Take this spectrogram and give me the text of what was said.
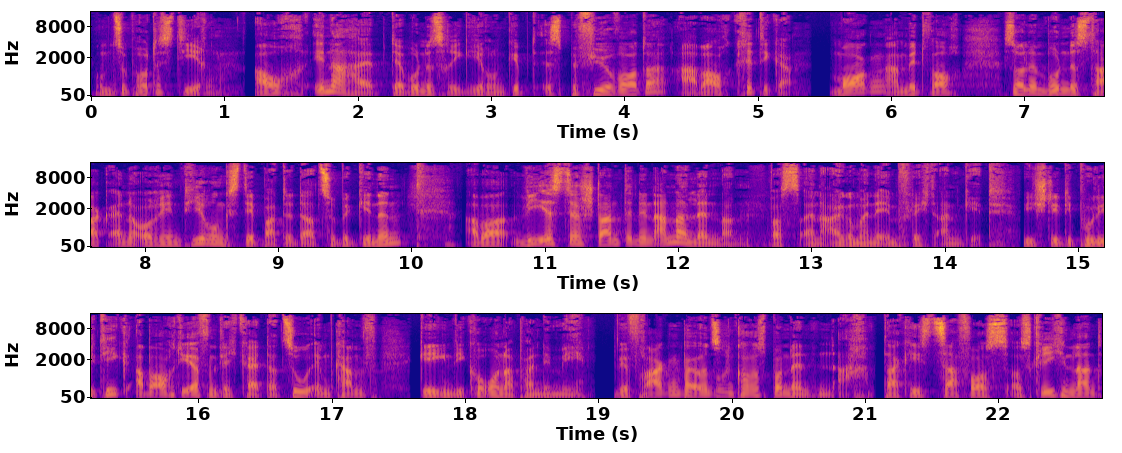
um zu protestieren. Auch innerhalb der Bundesregierung gibt es Befürworter, aber auch Kritiker. Morgen am Mittwoch soll im Bundestag eine Orientierungsdebatte dazu beginnen. Aber wie ist der Stand in den anderen Ländern, was eine allgemeine Impfpflicht angeht? Wie steht die Politik, aber auch die Öffentlichkeit dazu im Kampf gegen die Corona-Pandemie? Wir fragen bei unseren Korrespondenten nach. Takis Zaphos aus Griechenland,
